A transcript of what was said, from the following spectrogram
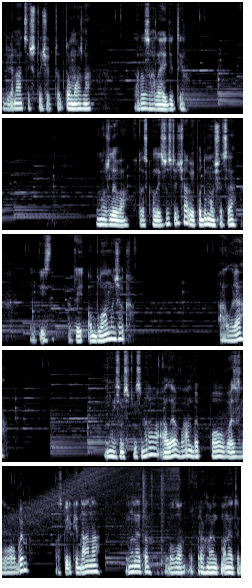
12 штучок. Тобто можна розгледіти. Можливо, хтось колись зустрічав і подумав, що це якийсь такий обломочок. Але 0,78 грама, але вам би повезло би, оскільки дана монета було фрагмент монети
